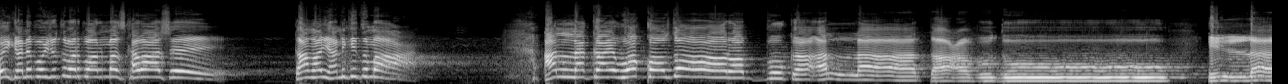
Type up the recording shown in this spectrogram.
ওইখানে বসে তোমার বল মাছ খাওয়া আছে কামাই হানি কি তোমার? আল্লাহ কায় ও কদ রব্বুকা আল্লাহ তাবুদু ইল্লা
